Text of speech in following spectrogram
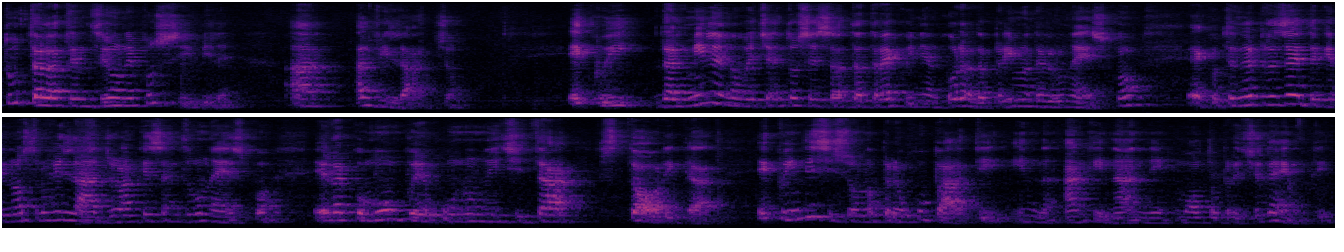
tutta l'attenzione possibile a, al villaggio. E qui dal 1963, quindi ancora da prima dell'UNESCO, ecco, tenere presente che il nostro villaggio, anche senza UNESCO, era comunque un'unicità storica e quindi si sono preoccupati in, anche in anni molto precedenti.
